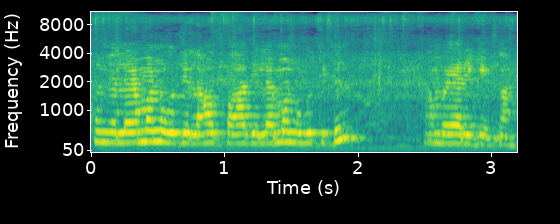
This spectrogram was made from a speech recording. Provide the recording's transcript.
கொஞ்சம் லெமன் ஊற்றிடலாம் பாதி லெமன் ஊற்றிட்டு நம்ம இறக்கிக்கலாம்.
